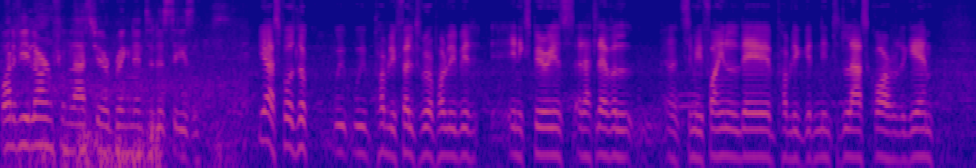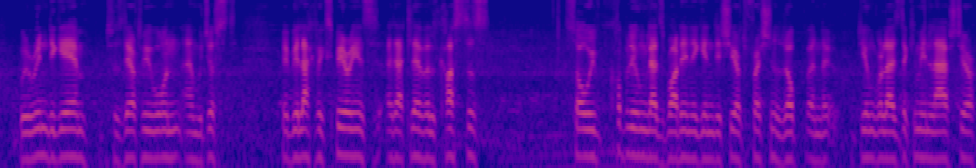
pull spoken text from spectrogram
What have you learned from last year bringing into this season? Yeah, I suppose, look, we, we probably felt we were probably a bit inexperienced at that level. At semi final day, probably getting into the last quarter of the game. We were in the game, it was there to be won, and we just maybe a lack of experience at that level cost us. So we've a couple of young lads brought in again this year to freshen it up, and the, younger lads that came in last year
